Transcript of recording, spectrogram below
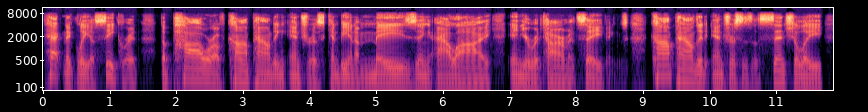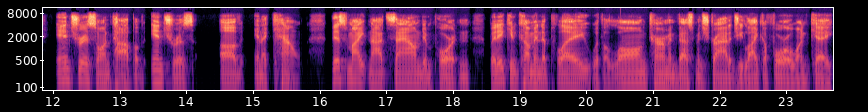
technically a secret, the power of compounding interest can be an amazing ally in your retirement savings. Compounded interest is essentially interest on top of interest of an account. This might not sound important, but it can come into play with a long term investment strategy like a 401k.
